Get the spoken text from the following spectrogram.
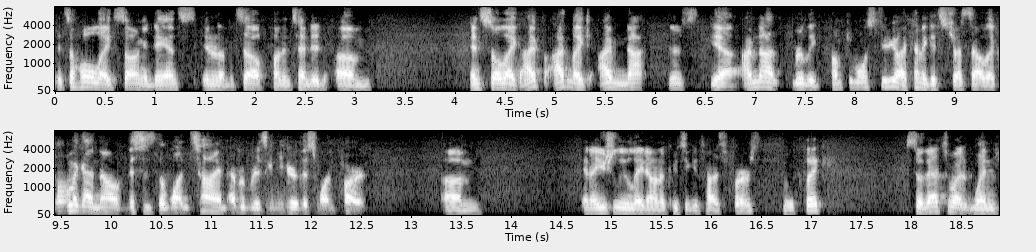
it's a whole like song and dance in and of itself, pun intended. Um, and so like I, I'm like I'm not there's yeah I'm not really comfortable in studio. I kind of get stressed out like oh my god no this is the one time everybody's gonna hear this one part. Um, and I usually lay down acoustic guitars first to a click. So that's what when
